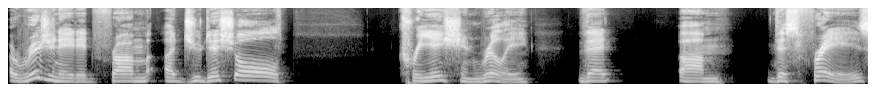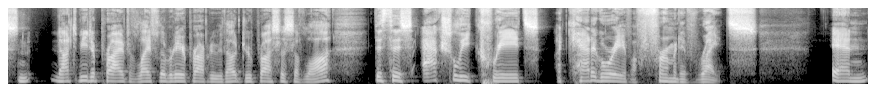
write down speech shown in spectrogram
originated from a judicial creation, really, that um, this phrase, not to be deprived of life, liberty, or property without due process of law, that this actually creates a category of affirmative rights. And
